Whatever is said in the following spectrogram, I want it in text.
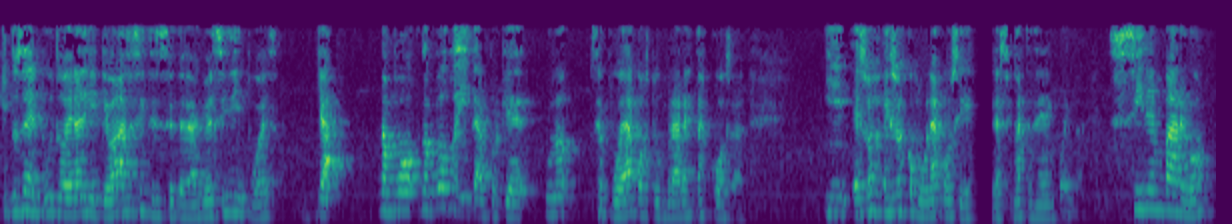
Entonces el punto era, dije, ¿qué vas a hacer si se te dañó el CD? Pues ya, no puedo, no puedo meditar porque uno se puede acostumbrar a estas cosas. Y eso, eso es como una consideración a tener en cuenta. Sin embargo,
